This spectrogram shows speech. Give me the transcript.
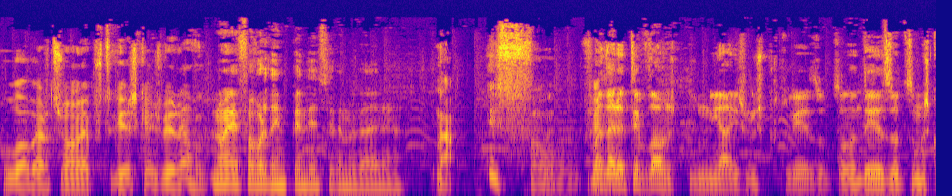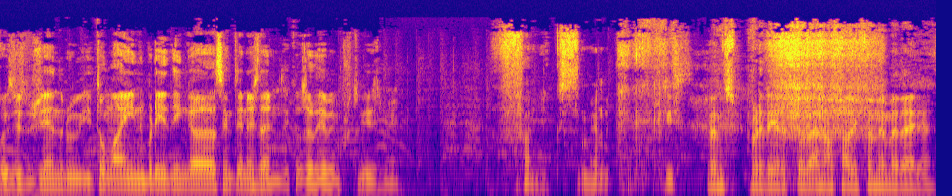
O Alberto João não é português, queres ver? Não, não é a favor da independência da Madeira. Não. Isso são. Madeira teve lá uns coloniais, uns portugueses, outros holandeses, outros umas coisas do género e estão lá em inbreeding há centenas de anos. Aqueles já nem é bem português, meu. Fónix, man. Que, que, que- Vamos perder toda a nossa audição da Madeira.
